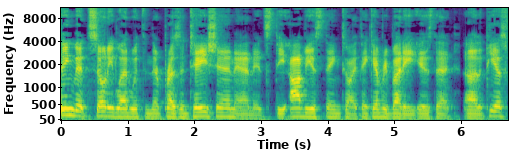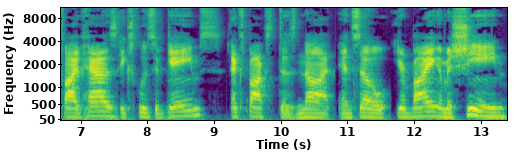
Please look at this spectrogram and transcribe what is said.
thing that Sony led with in their presentation, and it's the obvious thing to I think everybody, is that uh, the PS5 has exclusive games Xbox does not. And so you're buying a machine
